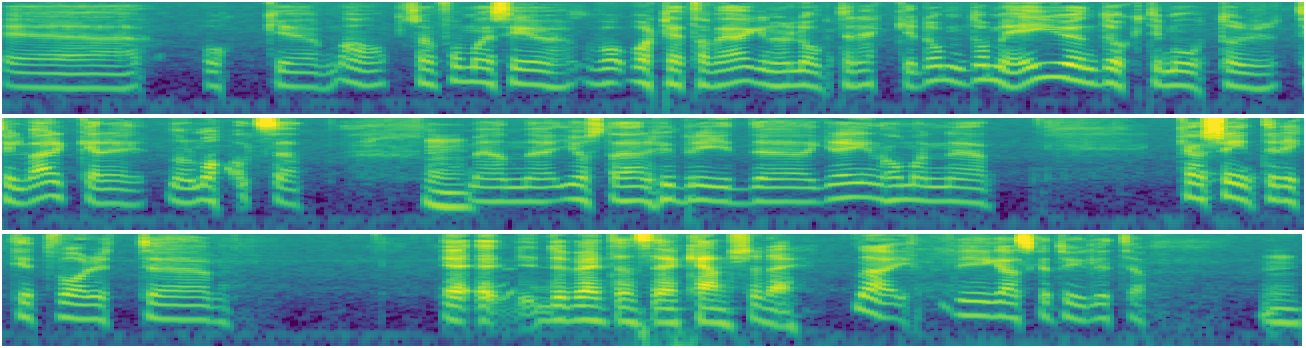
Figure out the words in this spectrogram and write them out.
Eh, och eh, ja, sen får man se vart det tar vägen och hur långt det räcker. De, de är ju en duktig motortillverkare normalt sett. Mm. Men eh, just det här hybridgrejen har man eh, kanske inte riktigt varit... Eh, du behöver inte ens säga kanske där. Nej, det är ganska tydligt ja. Mm.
